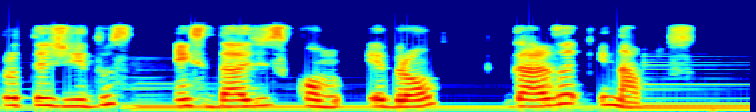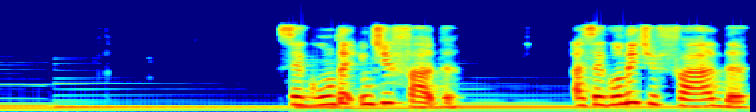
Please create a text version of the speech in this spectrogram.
protegidos em cidades como Hebron, Gaza e Nápoles. Segunda Intifada. A Segunda Intifada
